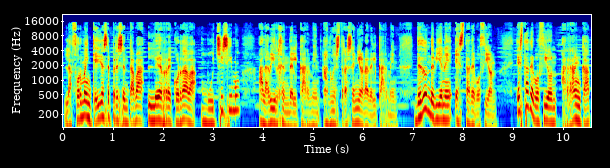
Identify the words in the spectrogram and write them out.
la forma en que ella se presentaba, le recordaba muchísimo a la Virgen del Carmen, a Nuestra Señora del Carmen. ¿De dónde viene esta devoción? Esta devoción arranca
